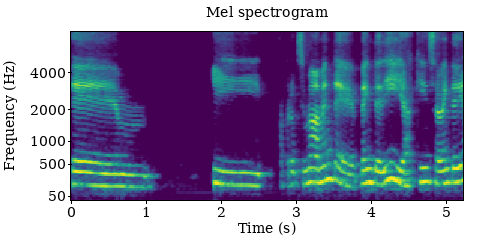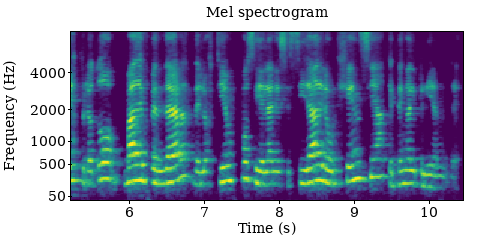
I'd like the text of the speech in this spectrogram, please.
Eh, y aproximadamente 20 días, 15, 20 días, pero todo va a depender de los tiempos y de la necesidad, de la urgencia que tenga el cliente.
